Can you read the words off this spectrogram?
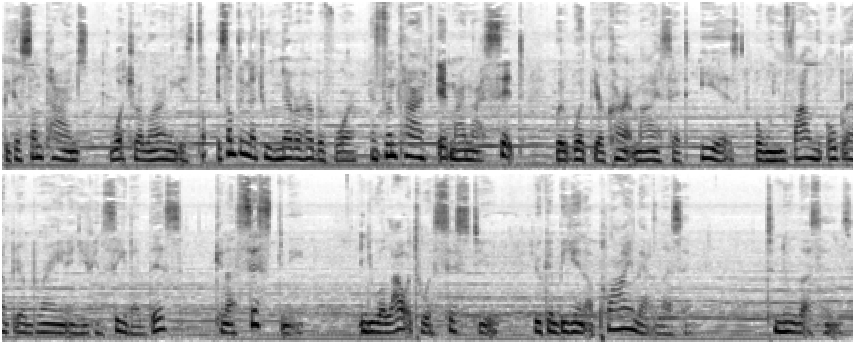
because sometimes what you're learning is, is something that you've never heard before. And sometimes it might not sit with what your current mindset is. But when you finally open up your brain and you can see that this can assist me, and you allow it to assist you, you can begin applying that lesson to new lessons.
